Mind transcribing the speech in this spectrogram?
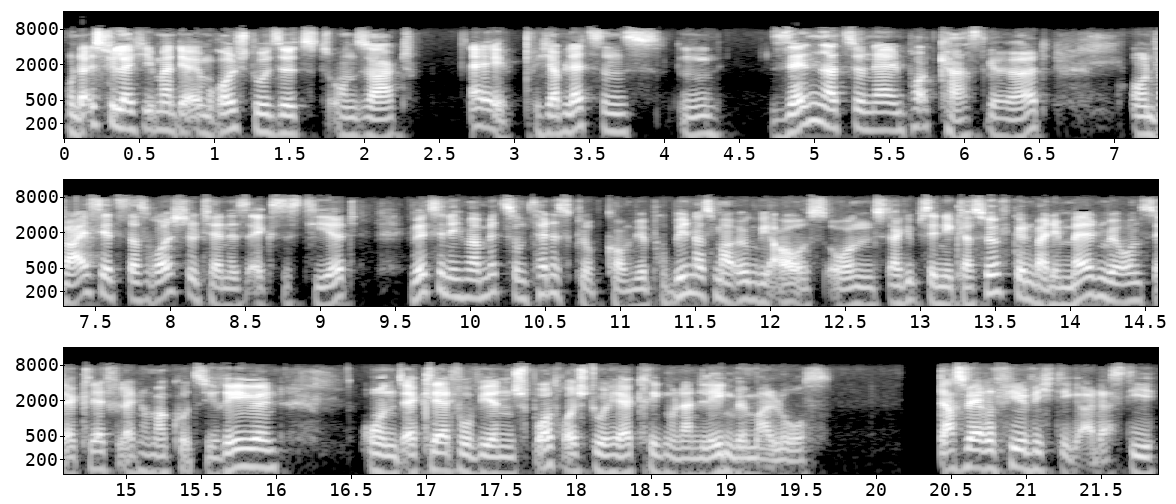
und da ist vielleicht jemand, der im Rollstuhl sitzt und sagt, ey, ich habe letztens einen sensationellen Podcast gehört und weiß jetzt, dass Rollstuhltennis existiert. Willst du nicht mal mit zum Tennisclub kommen? Wir probieren das mal irgendwie aus. Und da gibt es den Niklas Höfgen, bei dem melden wir uns, der erklärt vielleicht nochmal kurz die Regeln und erklärt, wo wir einen Sportrollstuhl herkriegen und dann legen wir mal los. Das wäre viel wichtiger, dass die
